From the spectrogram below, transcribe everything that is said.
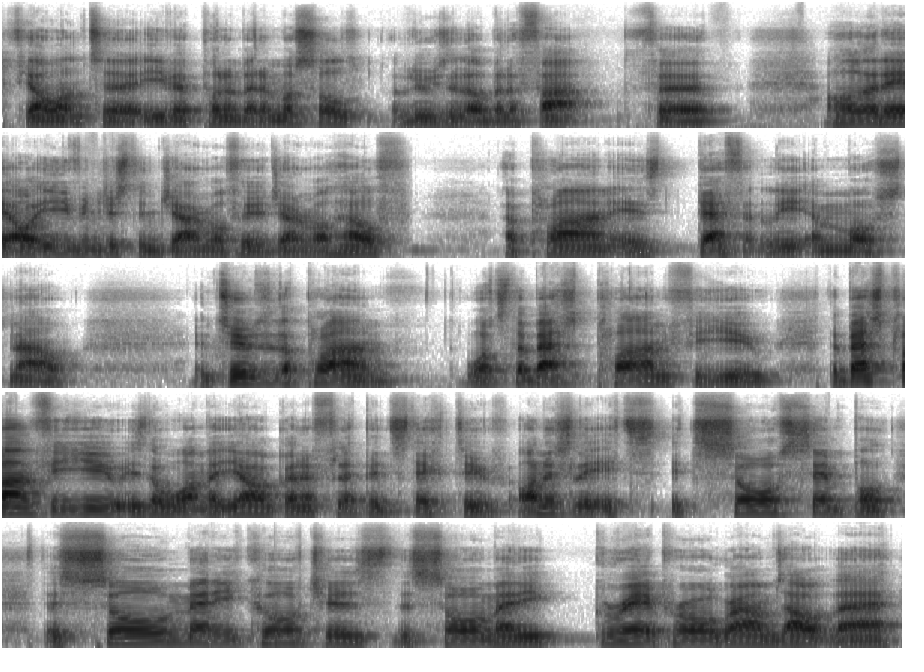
if y'all want to either put a bit of muscle, lose a little bit of fat for a holiday, or even just in general for your general health, a plan is definitely a must. Now, in terms of the plan, what's the best plan for you? The best plan for you is the one that you're going to flip and stick to. Honestly, it's it's so simple. There's so many coaches, there's so many great programs out there.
